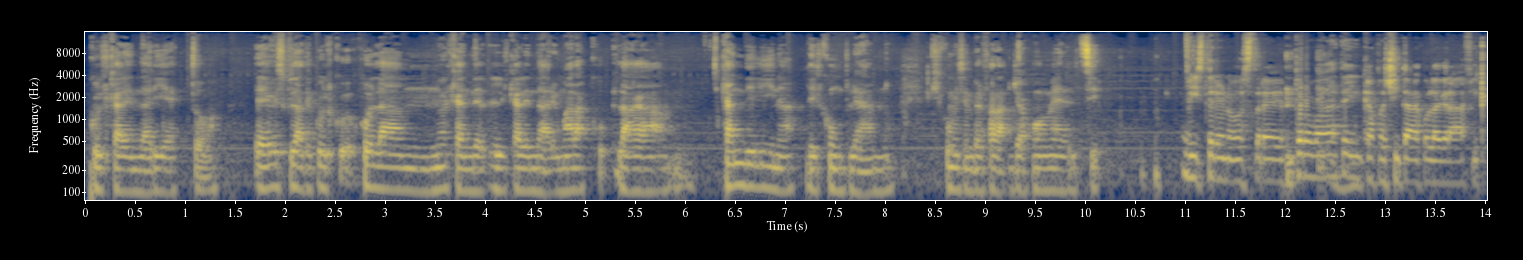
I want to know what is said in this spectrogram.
col calendarietto, eh, scusate, col, con la, mm, non il, candel- il calendario, ma la, la, candelina del compleanno, che come sempre farà Giacomo Melzi. Viste le nostre provate incapacità con la grafica.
